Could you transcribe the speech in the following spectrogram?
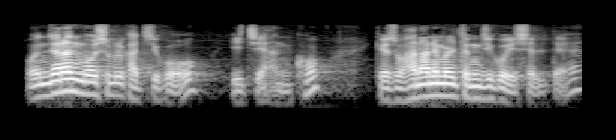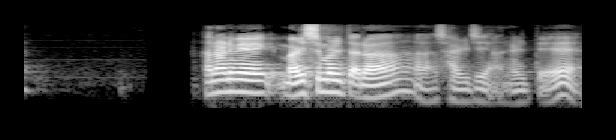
온전한 모습을 가지고 있지 않고 계속 하나님을 등지고 있을 때, 하나님의 말씀을 따라 살지 않을 때,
